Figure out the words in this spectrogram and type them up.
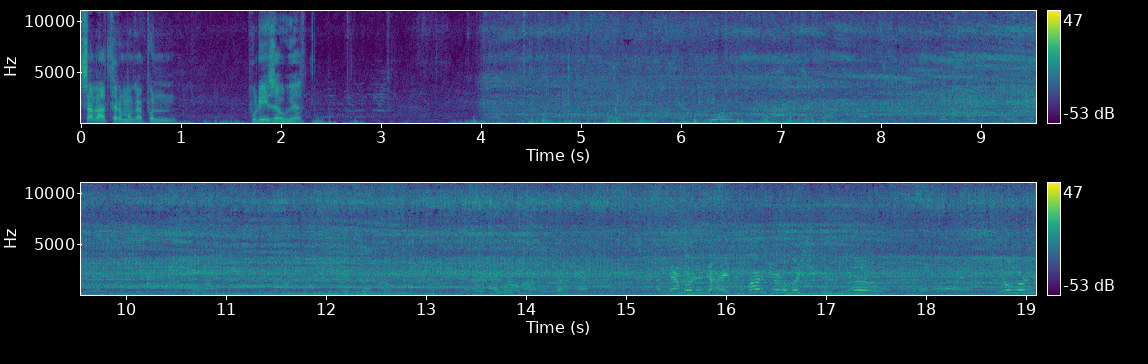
चला तर मग आपण पुढे जाऊयात. हैदराबाद केवढं मच्छी एवढं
